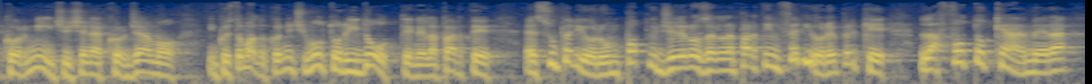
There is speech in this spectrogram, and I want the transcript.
cornici, ce ne accorgiamo in questo modo, cornici molto ridotte nella parte superiore, un po' più generosa nella parte inferiore perché la fotocamera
